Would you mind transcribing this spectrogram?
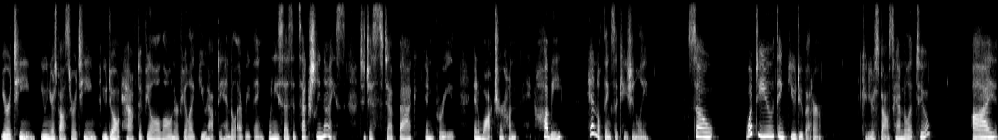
You're a team. You and your spouse are a team. You don't have to feel alone or feel like you have to handle everything. Winnie says it's actually nice to just step back and breathe and watch her hun- hubby handle things occasionally. So, what do you think you do better? Can your spouse handle it too? I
